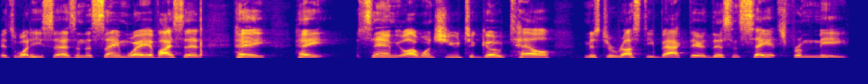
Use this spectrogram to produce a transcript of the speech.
It's what He says. In the same way, if I said, Hey, hey, Samuel, I want you to go tell Mr. Rusty back there this and say it's from me.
